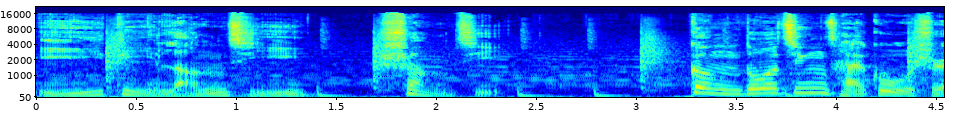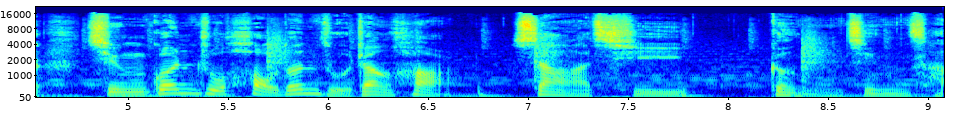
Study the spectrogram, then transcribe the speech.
一地狼藉》上集。更多精彩故事，请关注后端组账号，下期更精彩。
